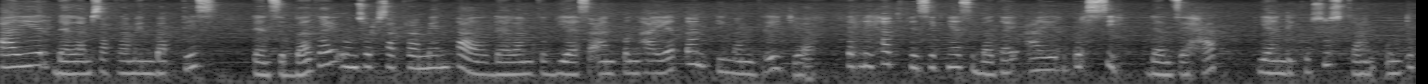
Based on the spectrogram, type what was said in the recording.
Air dalam sakramen baptis dan sebagai unsur sakramental dalam kebiasaan penghayatan iman gereja terlihat fisiknya sebagai air bersih dan sehat yang dikhususkan untuk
